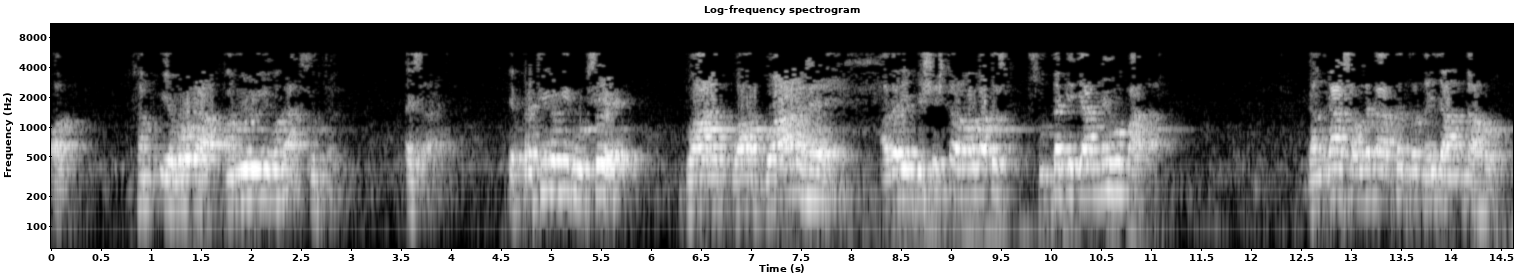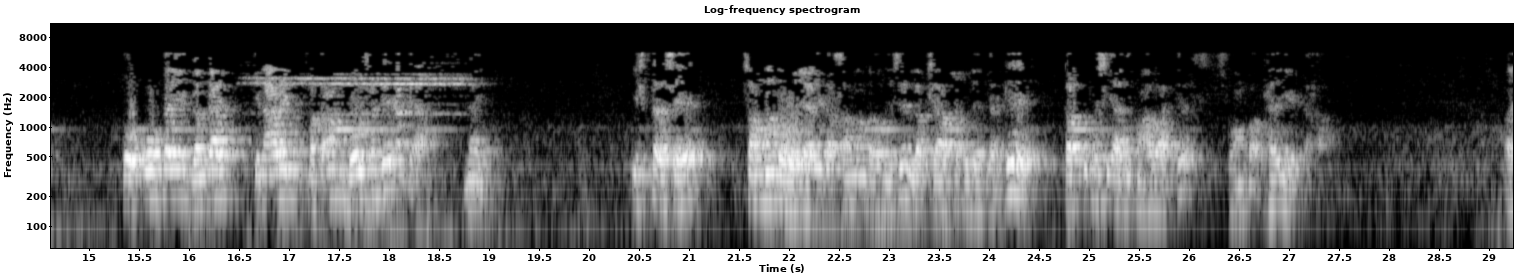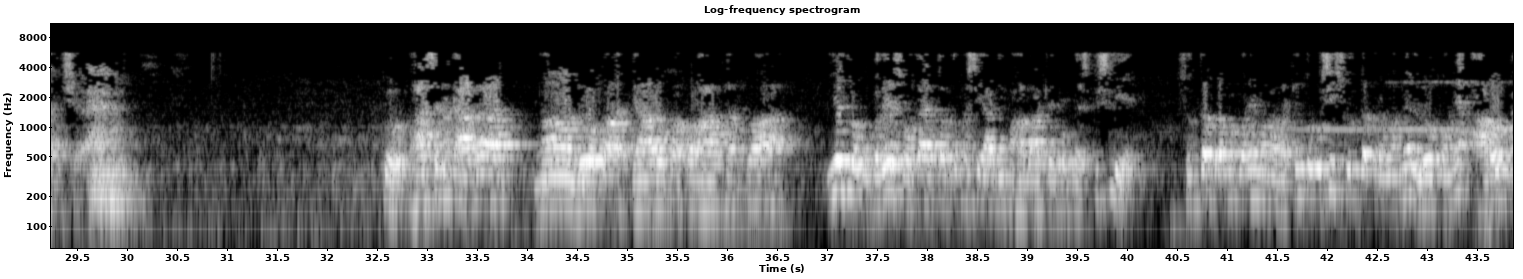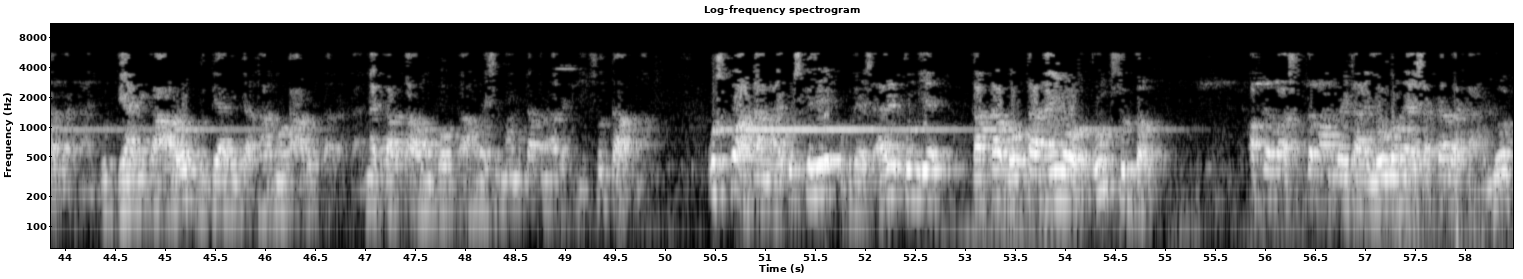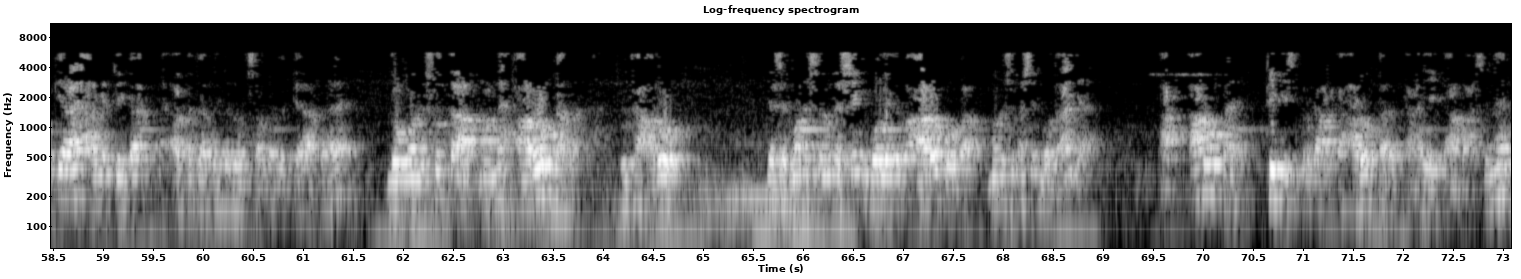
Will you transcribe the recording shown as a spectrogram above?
और ये होगा अनुयोगी होगा शुद्ध। ऐसा है। ये प्रतियोगी रूप से द्वार द्वार द्वार है। अगर ये विशिष्ट न होगा तो शुद्ध के ज्ञान नहीं हो पाता। गंगा शब्द का अर्थ जो नहीं जानता हो। तो वो कहीं, गंगा किनारे मकान बोल सकेगा क्या? नहीं। इस तरह से संबंध हो जाएगा। संबंध होने से लक्ष्यार्थ को लेकर के तत्वशी आदि महावाक्य संभव है, ये कहा। अच्छा। तो भाष्य में कहा न लोक अध्यारोप अपराधत्व। ये जो उपदेश होता है तत्वशी आदि महावाक्य का उपदेश किस लिए? शुद्ध ब्रह्म को नहीं माना किंतु उसी शुद्ध ब्रह्म में लोगों ने आरोप कर रखा है। बुद्धियादि का आरोप, बुद्धियादि का धर्म का आरोप कर रखा है। मैं करता हूँ भोगता हूँ, ऐसी मान्यता बना रखी है, शुद्ध आत्मा। उसको हटाना है, उसके लिए उपदेश अरे तुम ये कर्ता भोक्ता नहीं हो, तुम शुद्ध हो। अपने को अशुद्ध मान बैठा है, लोगों ने ऐसा कर रखा है। लोग क्या है? आगे टीका अर्थ करने के लोग शब्द क्या आता है। लोगों ने शुद्ध आत्मा में आरोप कर रखा है, झूठा आरोप। जैसे मनुष्य में सिंह बोलेंगे तो आरोप होगा, मनुष्य में सिंह होता है क्या? आरोप है। ठीक इस प्रकार का आरोप कर रखा है एक आभाष में।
